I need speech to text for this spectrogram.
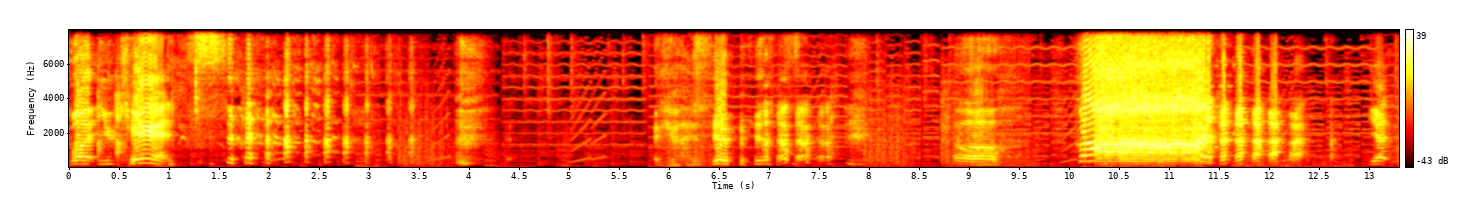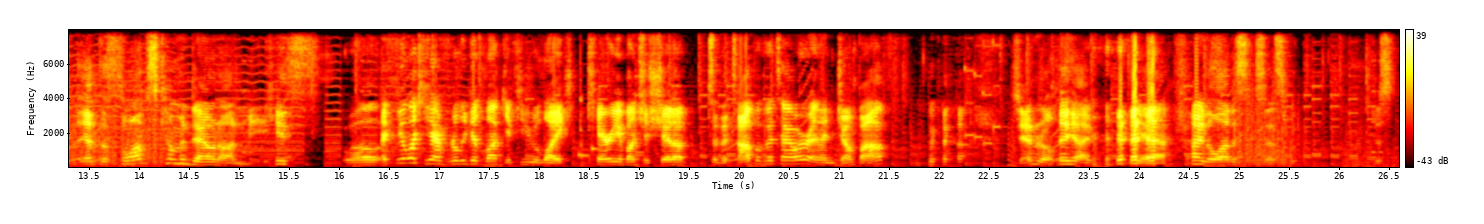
but you can't. God damn it. Oh. Fuck! Yet, yet the swamp's coming down on me. Well, I feel like you have really good luck if you like carry a bunch of shit up to the top of a tower and then jump off. Generally, I yeah. find a lot of success with just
